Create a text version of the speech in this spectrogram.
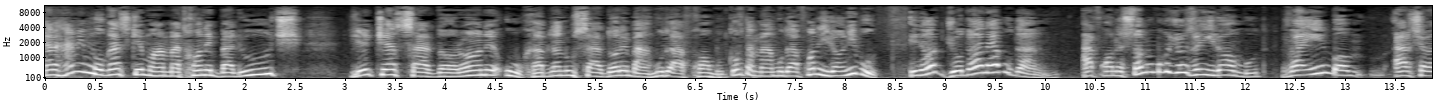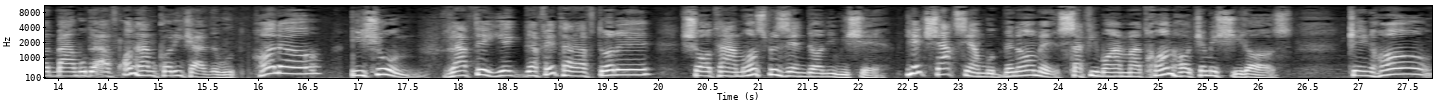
در همین موقع است که محمد خان بلوچ یکی از سرداران او قبلا او سردار محمود افغان بود. گفتم محمود افغان ایرانی بود. اینا جدا نبودن. افغانستان اون موقع جزو ایران بود و این با ارشد محمود افغان همکاری کرده بود. حالا ایشون رفته یک دفعه طرفدار شاه تماس به زندانی میشه. یک شخصی هم بود به نام صفی محمد خان حاکم شیراز. که اینها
